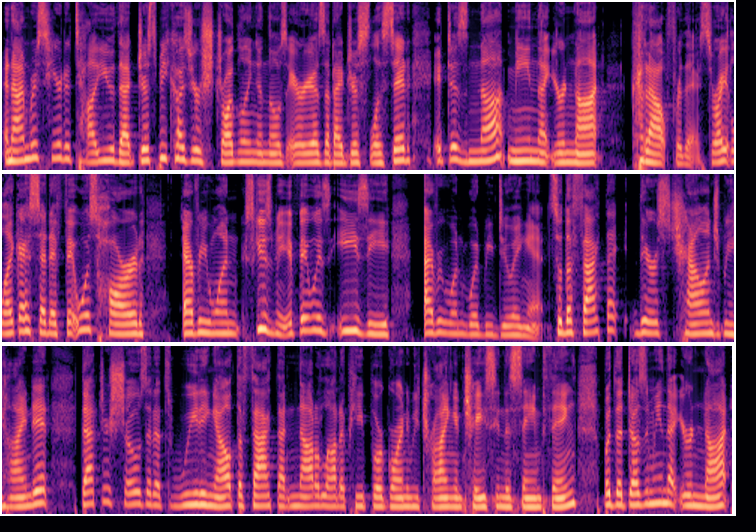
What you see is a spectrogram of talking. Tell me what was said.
And I'm just here to tell you that just because you're struggling in those areas that I just listed, it does not mean that you're not cut out for this, right? Like I said, if it was hard, everyone, excuse me, if it was easy, everyone would be doing it. So the fact that there's challenge behind it, that just shows that it's weeding out the fact that not a lot of people are going to be trying and chasing the same thing. But that doesn't mean that you're not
